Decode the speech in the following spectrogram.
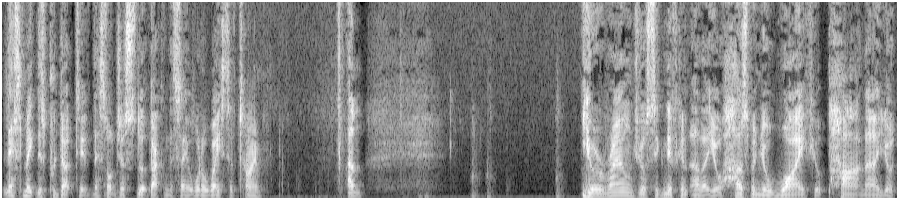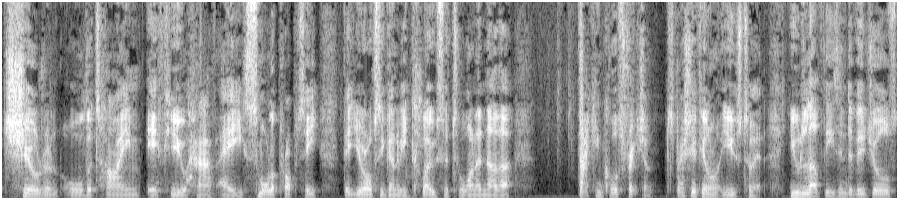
let's make this productive. Let's not just look back and say, oh, what a waste of time. Um, you're around your significant other, your husband, your wife, your partner, your children all the time. If you have a smaller property, that you're obviously going to be closer to one another that can cause friction, especially if you're not used to it. You love these individuals,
